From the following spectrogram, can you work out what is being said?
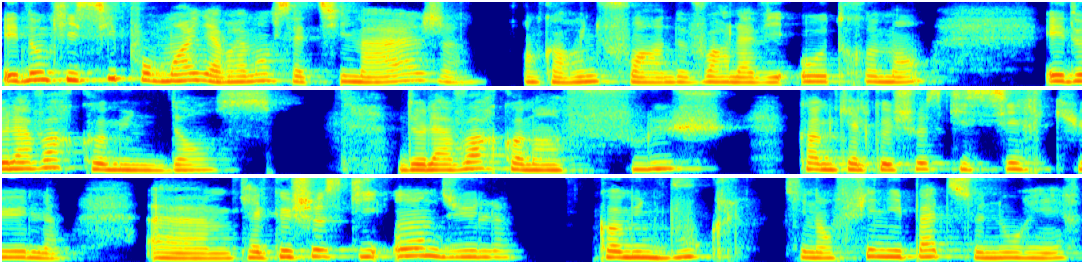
Et donc ici, pour moi, il y a vraiment cette image, encore une fois, hein, de voir la vie autrement et de la voir comme une danse, de la voir comme un flux, comme quelque chose qui circule, euh, quelque chose qui ondule, comme une boucle qui n'en finit pas de se nourrir,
